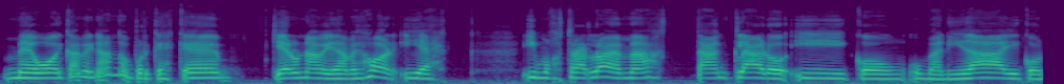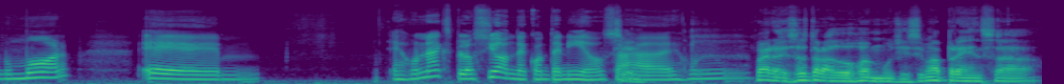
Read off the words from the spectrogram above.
me voy caminando porque es que quiero una vida mejor y es y mostrarlo además tan claro y con humanidad y con humor eh, es una explosión de contenido o sea es un Bueno, eso se tradujo en muchísima prensa,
